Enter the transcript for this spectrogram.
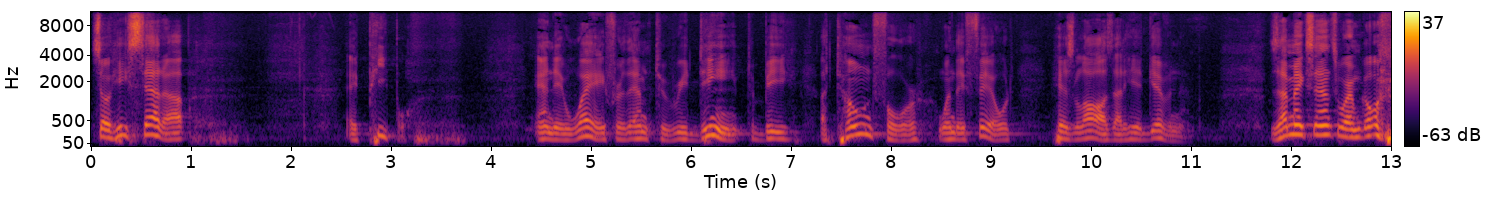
So he set up a people and a way for them to redeem, to be atoned for when they failed his laws that he had given them. Does that make sense where I'm going?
